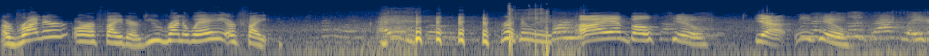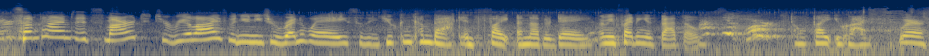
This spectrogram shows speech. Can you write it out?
A runner or a fighter? Do you run away or fight? I am both. run away. I am both too. Yeah, me too. goes back later. Sometimes it's smart to realize when you need to run away so that you can come back and fight another day. I mean, fighting is bad though. I see a heart. Don't fight, you guys. Where? See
